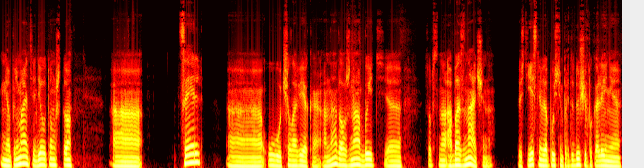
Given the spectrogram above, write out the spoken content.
понимаете, дело в том, что а, цель у человека, она должна быть, собственно, обозначена. То есть, если, допустим, предыдущее поколение,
